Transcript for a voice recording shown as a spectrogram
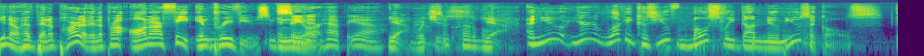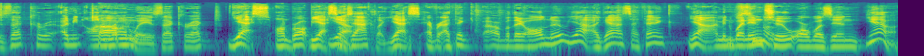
you know have been a part of in the pro- on our feet in previews in new york It happen, yeah. yeah, which is incredible. Yeah, And you you're lucky because you've mostly done new musicals. Is that correct? I mean, on Um, Broadway, is that correct? yes, on Broad. Yes, Yeah. exactly. Yes, every. I think uh, were they all new? Yeah, I guess. I think. Yeah, I mean, went seen into or was in. Yeah.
